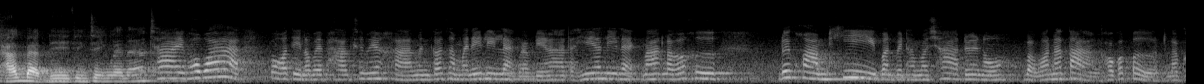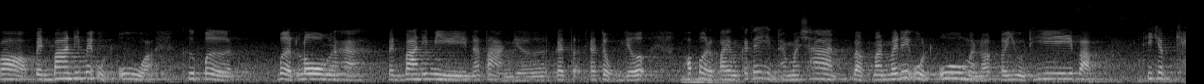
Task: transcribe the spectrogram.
ชาร์จแบตดีจริง ๆ เลยนะ ใช่เพราะว่าปกติเราไปพักใช่ไหมคะ มันก็จะไม่ได้รีแลกซ์แบบนี้นะคะแต่ที่นี่รีแลกซ์มากแล้วก็คือ ด้วยความที่มันเป็นธรรมชาติด้วยเนาะแบบว่าหน้าต่างเขาก็เปิดแล้วก็เป็นบ้านที่ไม่อุดอู้อะคือเปิดเปิดโล่งนะคะเป็นบ้านที่มีหน้าต่างเยอะกระจกระจกเยอะพอเปิดออกไปมันก็จะเห็นธรรมชาติ แบบมันไม่ได้อุดอู้เหมือนเราเราอยู่ที่แบบที่แค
